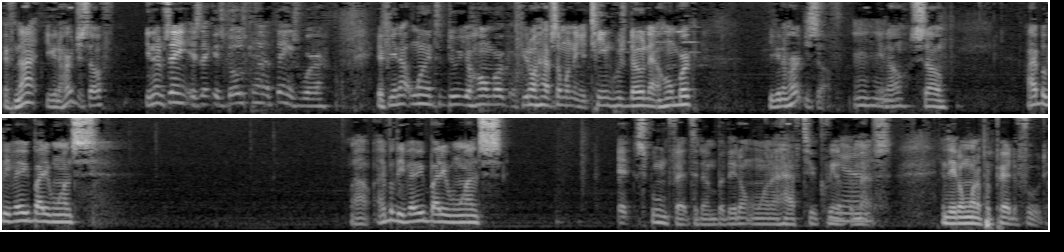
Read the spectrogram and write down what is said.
If not, you're gonna hurt yourself. You know what I'm saying? It's like it's those kind of things where if you're not willing to do your homework, if you don't have someone on your team who's doing that homework, you're gonna hurt yourself. You mm-hmm. know. So, I believe everybody wants. Wow, I believe everybody wants it spoon fed to them, but they don't want to have to clean up the mess, and they don't want to prepare the food.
